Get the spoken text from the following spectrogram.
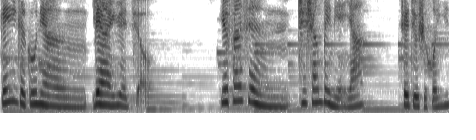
跟一个姑娘恋爱越久，越发现智商被碾压，这就是婚姻。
